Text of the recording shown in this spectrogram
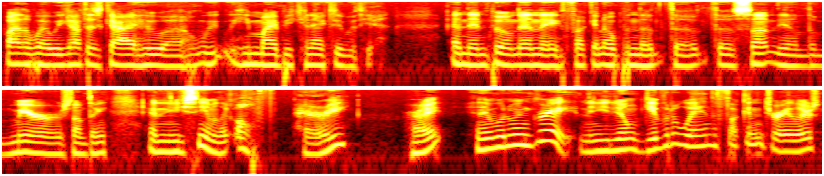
By the way, we got this guy who uh, we, he might be connected with you. And then boom, then they fucking open the the the sun, you know, the mirror or something, and then you see him like, oh, Harry, right? And it would have been great. And then you don't give it away in the fucking trailers,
